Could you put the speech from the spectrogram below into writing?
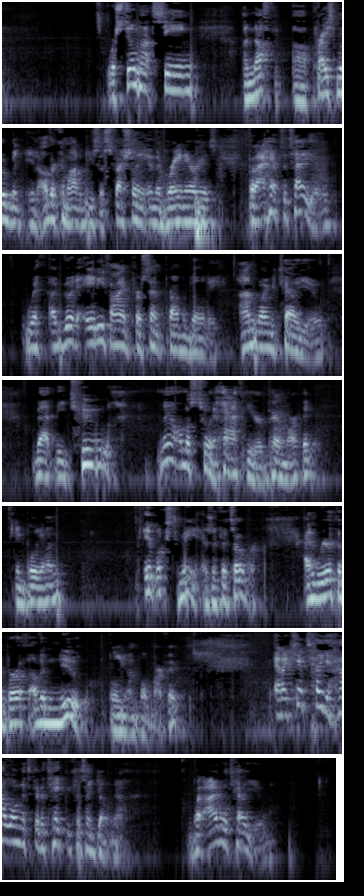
We're still not seeing enough uh, price movement in other commodities, especially in the grain areas. But I have to tell you, with a good 85% probability, I'm going to tell you that the two, well, almost two and a half year bear market in bullion, it looks to me as if it's over. And we're at the birth of a new bullion bull market. And I can't tell you how long it's going to take because I don't know. But I will tell you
